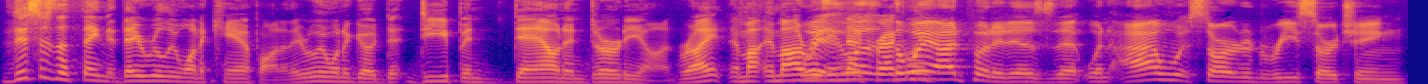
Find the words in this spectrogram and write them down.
this is the thing that they really want to camp on, and they really want to go d- deep and down and dirty on, right? Am I am I reading Well, that correctly? The way I'd put it is that when I w- started researching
